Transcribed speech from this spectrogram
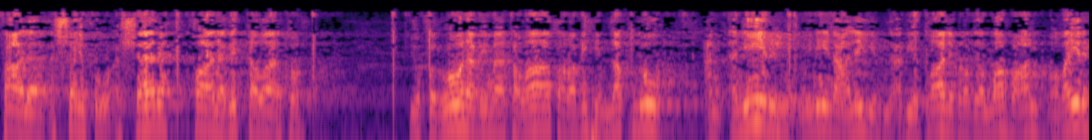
فعل الشيخ الشارح قال بالتواتر يقرون بما تواتر به النقل عن أمير المؤمنين علي بن أبي طالب رضي الله عنه وغيره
